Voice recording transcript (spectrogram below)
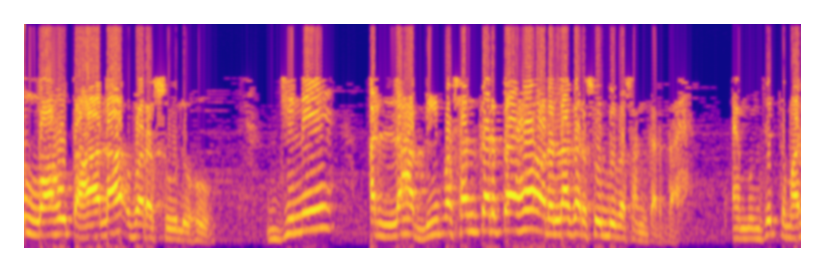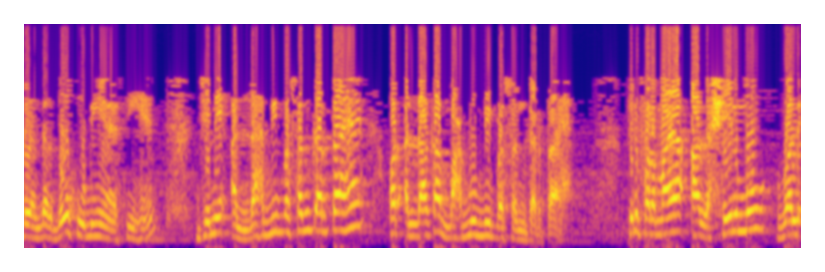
اللہ تعالی و رسول جنہیں اللہ بھی پسند کرتا ہے اور اللہ کا رسول بھی پسند کرتا ہے۔ اے منزل تمہارے اندر دو خوبیاں ایسی ہیں، جنہیں اللہ بھی پسند کرتا ہے اور اللہ کا محبوب بھی پسند کرتا ہے۔ پھر فرمایا، الحلم ول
